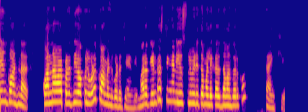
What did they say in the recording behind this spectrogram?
ఏం కొంటున్నారు? కొన్న ప్రతి ఒక్కరు కూడా కామెంట్ కూడా చేయండి. మరొక ఇంట్రెస్టింగ్ అండ్ యూస్ఫుల్ వీడియోతో మళ్ళీ కలుద్దాం అంతవరకు. థ్యాంక్ యూ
